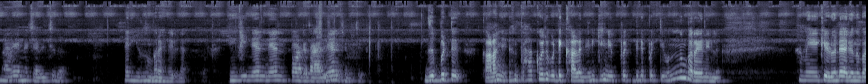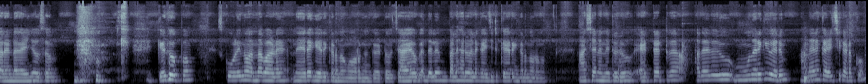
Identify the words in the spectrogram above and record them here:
മഴ എന്നെ ചതിച്ചതാ. എനിക്കൊന്നും പറയാനില്ല. എനിക്ക് ഞാൻ ഞാൻ പോട്ടെ ഞാൻ- ജിബിട്ട് കളഞ്ഞ് താക്കോൽ പൊട്ടി കളഞ്ഞ് എനിക്ക് ഇനി ഇപ്പം ഇതിനെപ്പറ്റി ഒന്നും പറയാനില്ല. അമ്മ ഈ കിടുവിന്റെ കാര്യമൊന്നും പറയണ്ട. കഴിഞ്ഞ ദിവസം കിടു ഇപ്പം സ്കൂളിൽ നിന്ന് വന്ന പാടെ നേരെ കയറി കിടന്നങ്ങ് ഉറങ്ങും കേട്ടോ. ചായ എന്തെങ്കിലും പലഹാരം എല്ലാം കഴിച്ചിട്ട് കയറി കിടന്നുറങ്ങും ആശാൻ എന്നിട്ടൊരു എട്ടെട്ടര അതായത് ഒരു മൂന്നരയ്ക്ക് വരും. അന്നേരം കഴിച്ച് കിടക്കും.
